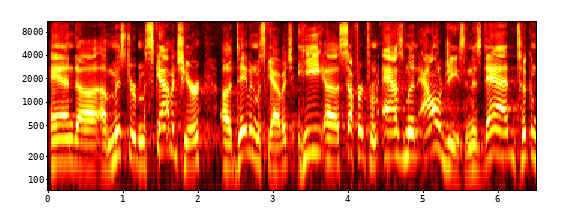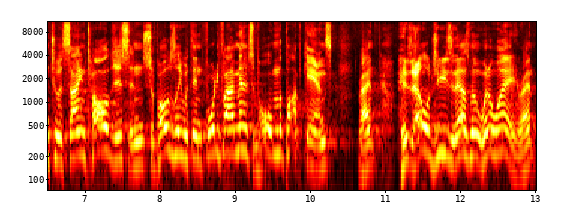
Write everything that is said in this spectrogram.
and uh, uh, Mr. Miscavige here, uh, David Miscavige, he uh, suffered from asthma and allergies, and his dad took him to a Scientologist, and supposedly within 45 minutes of holding the pop cans, right? His allergies and asthma went away, right?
